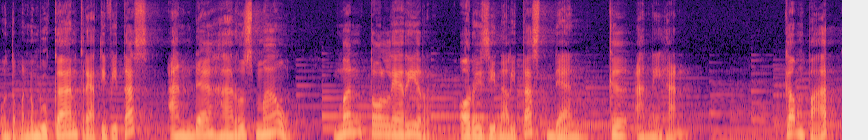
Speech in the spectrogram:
Untuk menumbuhkan kreativitas, Anda harus mau mentolerir originalitas dan keanehan. Keempat,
